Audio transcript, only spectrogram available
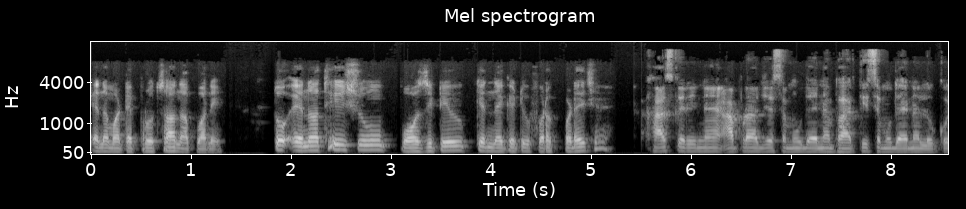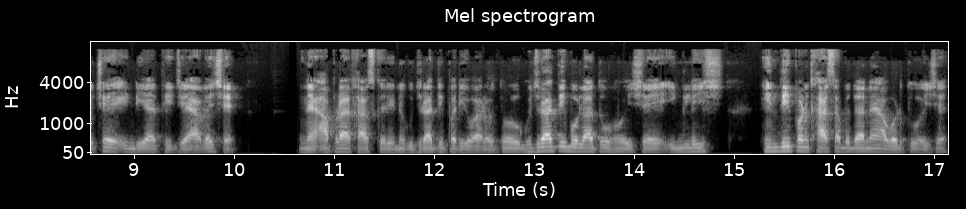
એના માટે પ્રોત્સાહન આપવાની. તો એનાથી શું પોઝિટિવ કે નેગેટિવ ફરક પડે છે? ખાસ કરીને આપણા જે સમુદાયના, ભારતીય સમુદાયના લોકો છે, ઇન્ડિયાથી જે આવે છે, ને આપણા ખાસ કરીને ગુજરાતી પરિવારો, તો ગુજરાતી બોલાતું હોય છે, ઇંગ્લિશ, હિન્દી પણ ખાસા બધાને આવડતું હોય છે.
